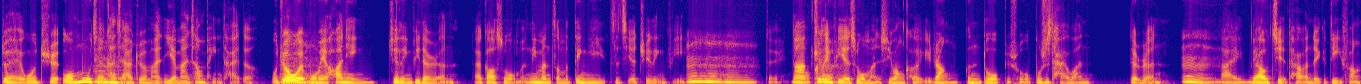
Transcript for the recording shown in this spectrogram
对，我觉我目前看起来觉得蛮也蛮像平台的。我觉得我我们也欢迎 G 零 V 的人来告诉我们，你们怎么定义自己的 G 零 V。嗯嗯嗯，对，那 G 零 V 也是我们很希望可以让更多，比如说不是台湾的人，嗯，来了解台湾的一个地方。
